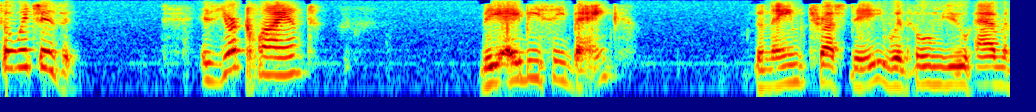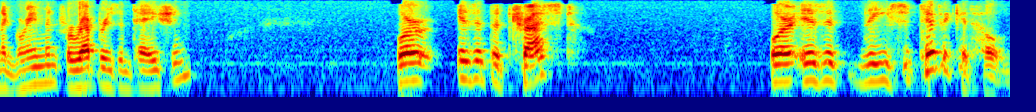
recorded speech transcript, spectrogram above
so which is it? Is your client the ABC Bank, the named trustee with whom you have an agreement for representation? Or is it the trust? Or is it the certificate holders?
